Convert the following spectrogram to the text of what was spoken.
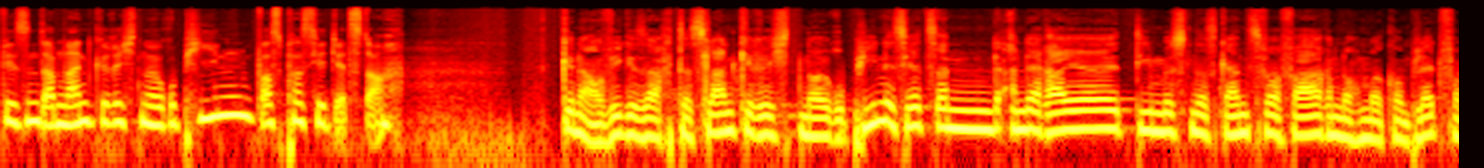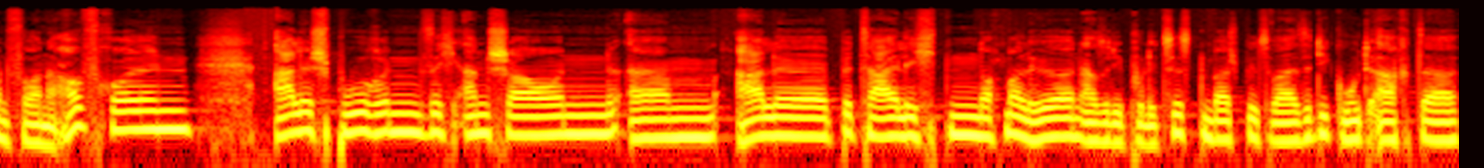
wir sind am Landgericht Neuruppin. Was passiert jetzt da? Genau, wie gesagt, das Landgericht Neuruppin ist jetzt an, an der Reihe. Die müssen das ganze Verfahren nochmal komplett von vorne aufrollen, alle Spuren sich anschauen, ähm, alle Beteiligten nochmal hören, also die Polizisten beispielsweise, die Gutachter.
